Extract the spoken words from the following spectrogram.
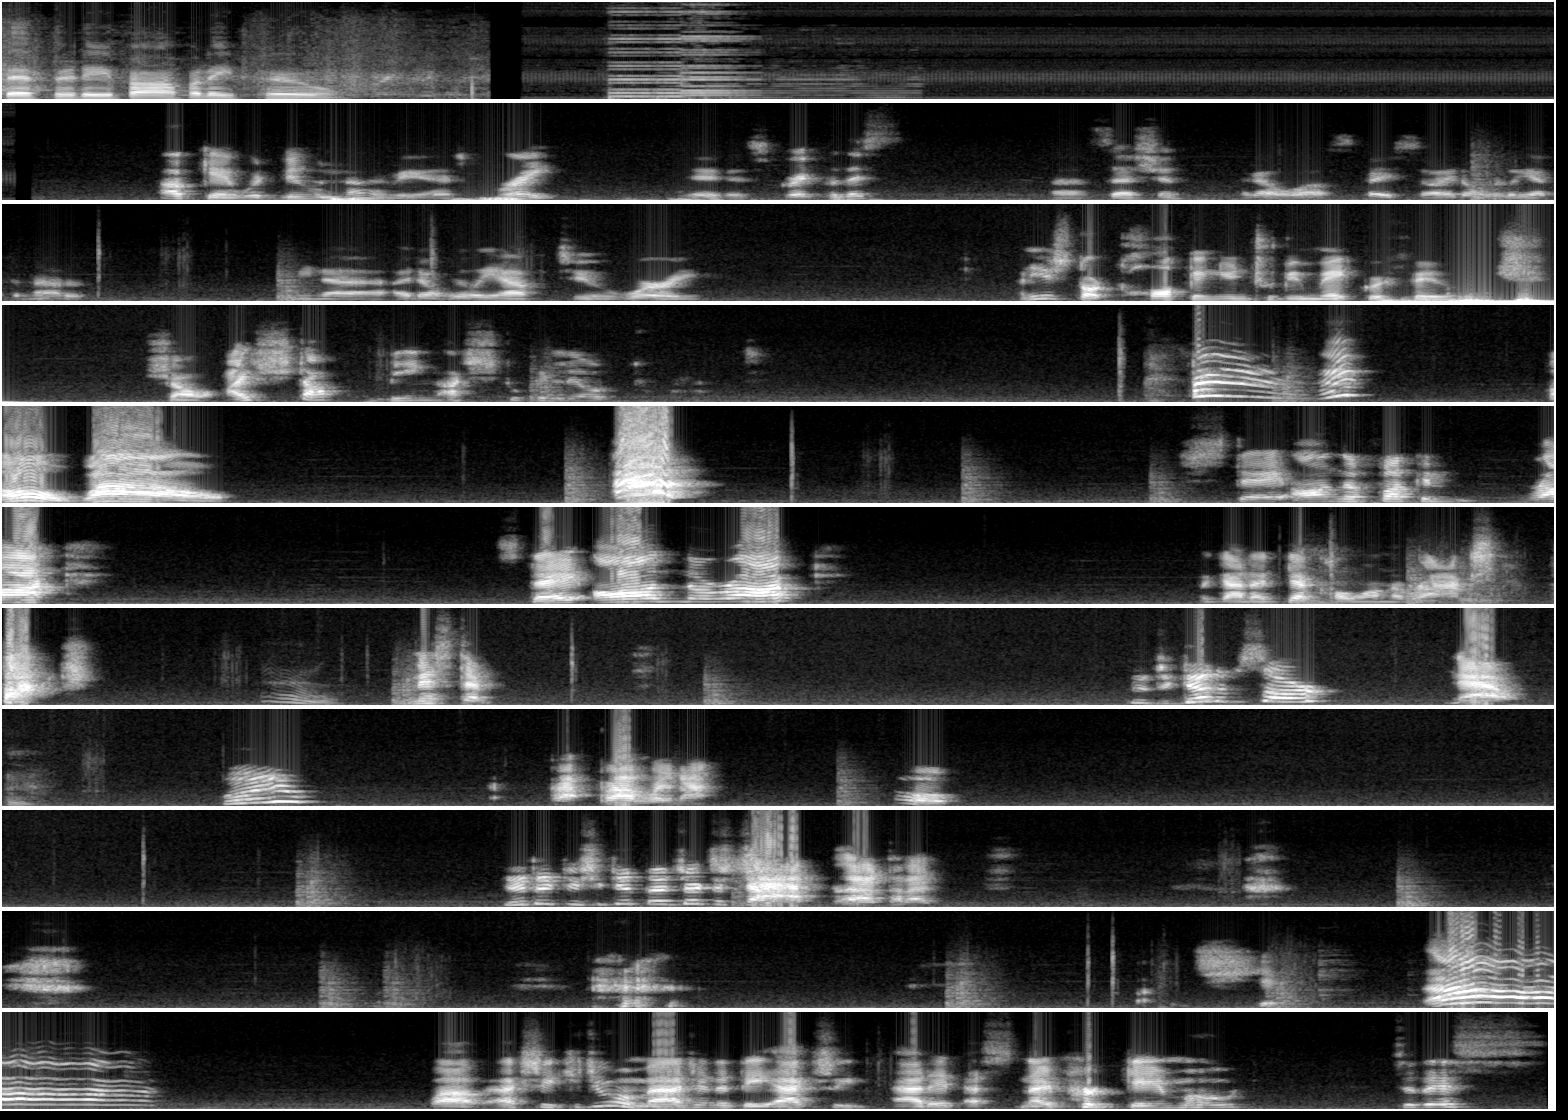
Bippity boppity poo. Okay, we're doing another video. That's great. It is great for this uh, session. I got a lot of space, so I don't really have to matter. I mean, uh, I don't really have to worry. I need to start talking into the microphones. Shall I stop being a stupid little twat? oh, wow! Ah! Stay on the fucking rock. Stay on the rock. I got a dick hole on the rocks. Fuck! Missed him. Did you get him, sir? No. Will you? Pro- probably not. Oh. You think you should get that check to shot? Fucking shit. Ah! Wow, actually, could you imagine if they actually added a sniper game mode to this?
